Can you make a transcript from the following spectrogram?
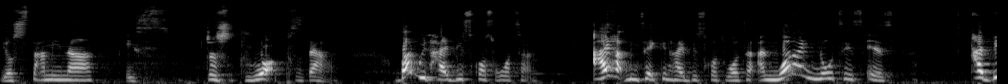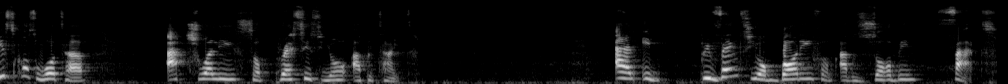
your stamina is just drops down. But with hibiscus water, I have been taking hibiscus water, and what I notice is hibiscus water actually suppresses your appetite. And it prevents your body from absorbing fat.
